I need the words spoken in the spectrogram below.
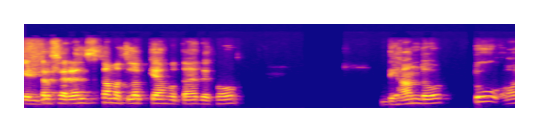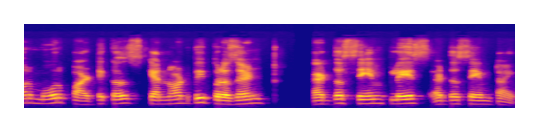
Interference का मतलब क्या होता है देखो ध्यान दो two or more particles can not be present at the same place at the same time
